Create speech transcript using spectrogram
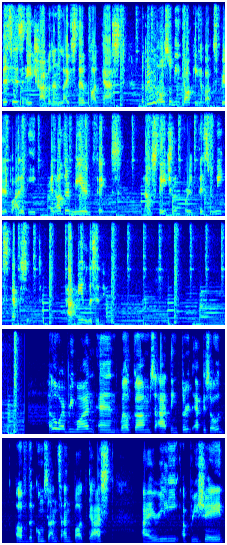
This is a travel and lifestyle podcast, but we will also be talking about spirituality and other weird things. Now stay tuned for this week's episode. Happy listening! Hello everyone and welcome sa ating third episode of the Kung Saan Saan podcast. I really appreciate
